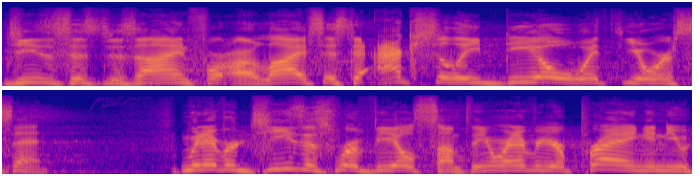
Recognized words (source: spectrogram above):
Jesus' design for our lives is to actually deal with your sin. Whenever Jesus reveals something, or whenever you're praying and you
